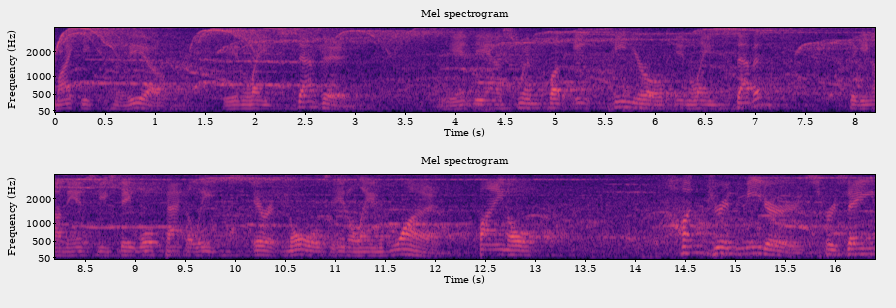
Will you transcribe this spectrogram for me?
Mikey Calvillo in lane seven. The Indiana Swim Club 18-year-old in lane seven. Taking on the NC State Wolfpack Elites, Eric Knowles in lane one. Final 100 meters for Zane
